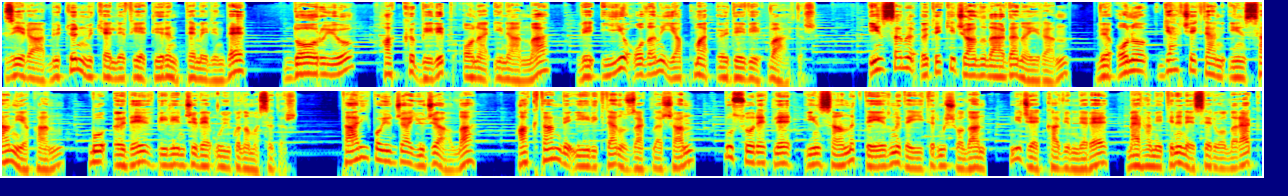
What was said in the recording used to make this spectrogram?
Zira bütün mükellefiyetlerin temelinde doğruyu, hakkı bilip ona inanma ve iyi olanı yapma ödevi vardır. İnsanı öteki canlılardan ayıran ve onu gerçekten insan yapan bu ödev bilinci ve uygulamasıdır. Tarih boyunca Yüce Allah, haktan ve iyilikten uzaklaşan, bu suretle insanlık değerini de yitirmiş olan nice kavimlere merhametinin eseri olarak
